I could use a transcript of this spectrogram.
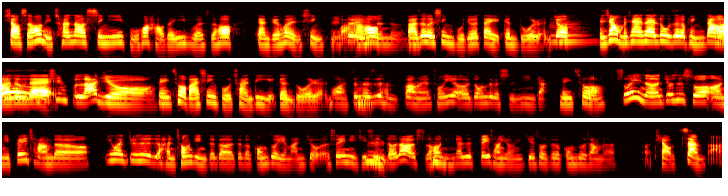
小时候你穿到新衣服或好的衣服的时候，感觉会很幸福啊，然后把这个幸福就会带给更多人，就嗯很像我们现在在录这个频道啊，对不哦对？幸福拉久，没错，把幸福传递给更多人。哇，真的嗯是很棒哎，从一而终这个使命感。没错哦，所以呢，就是说，呃，你非常的，因为就是很憧憬这个这个工作也蛮久了，所以你其实嗯得到的时候，你嗯应该是非常勇于接受这个工作上的呃挑战吧。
